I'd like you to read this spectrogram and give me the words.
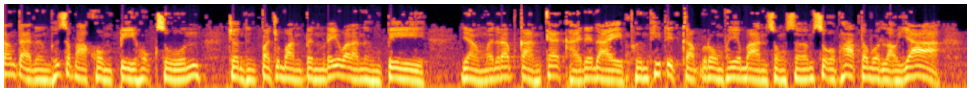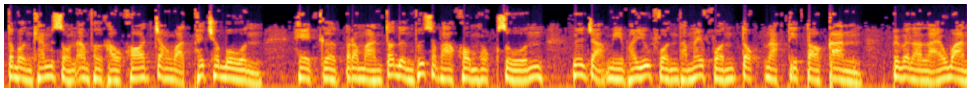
ตั้งแต่เดือนพฤษภาคมปี 60 จนถึงปัจจุบันเป็นระยะเวลาหนึ่งปี ยังไม่ได้รับการแก้ไขใดๆ พื้นที่ติดกับโรงพยาบาลส่งเสริมสุขภาพตำบลเหล่าย่าตำบลแคมป์สนอำเภอเขาค้อจังหวัดเพชรบูรณ์ เหตุเกิดประมาณต้นเดือนพฤษภาคม 60 เนื่องจากมีพายุฝนทำให้ฝนตกหนักติดต่อกันเป็นเวลาหลายวัน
